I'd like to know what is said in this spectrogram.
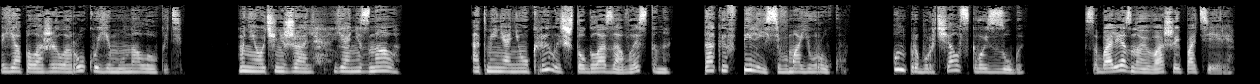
Я положила руку ему на локоть. Мне очень жаль, я не знала. От меня не укрылось, что глаза Вестона так и впились в мою руку. Он пробурчал сквозь зубы. «Соболезную вашей потере».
